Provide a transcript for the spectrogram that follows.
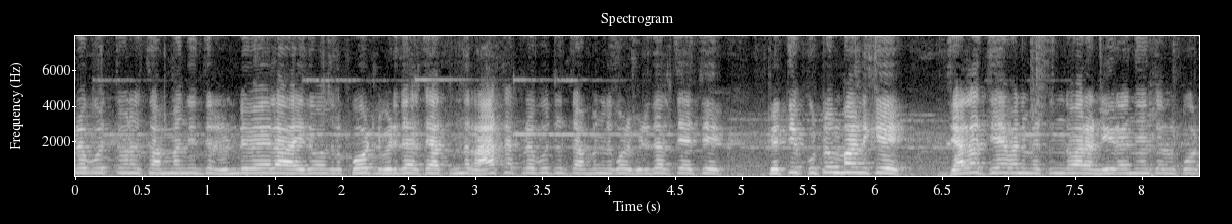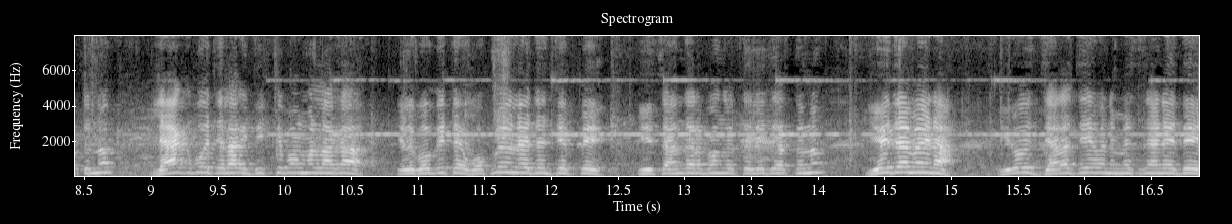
ప్రభుత్వానికి సంబంధించిన రెండు వేల ఐదు వందల కోట్లు విడుదల చేస్తుంది. రాష్ట్ర ప్రభుత్వం సంబంధించి కూడా విడుదల చేసి ప్రతి కుటుంబానికి జల జీవన మిషన్ ద్వారా నీరు అందించాలని కోరుతున్నాం. లేకపోతే ఇలాగ దిష్టి బొమ్మలాగా ఇలా గొగ్గితే ఉపయోగం లేదని చెప్పి ఈ సందర్భంగా తెలియజేస్తున్నాం. ఏదేమైనా ఈరోజు జలజీవన మిషన్ అనేది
